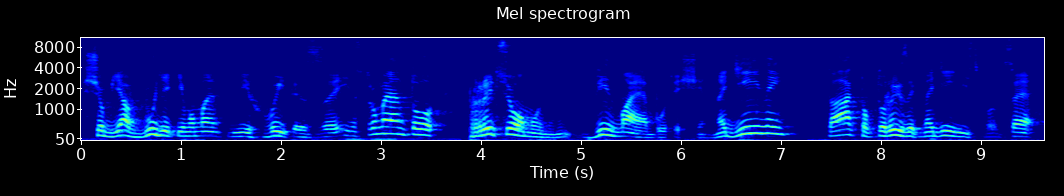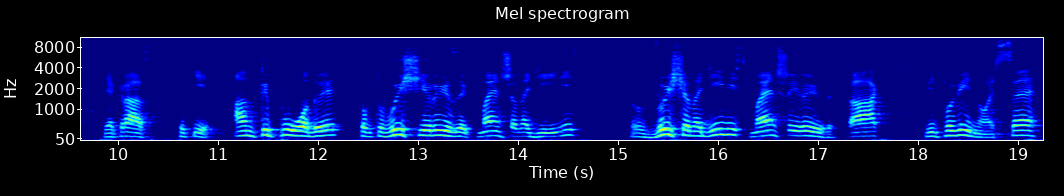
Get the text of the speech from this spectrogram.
щоб я в будь-який момент міг вийти з інструменту. При цьому він має бути ще надійний. Так, тобто ризик, надійність це якраз такі антиподи, тобто вищий ризик, менша надійність, вища надійність, менший ризик. Так, відповідно, ось це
